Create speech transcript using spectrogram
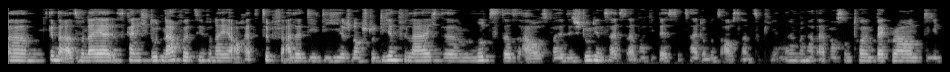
Ähm, genau, also von daher, das kann ich gut nachvollziehen, von daher auch als Tipp für alle, die, die hier noch studieren vielleicht, ähm, nutzt das aus, weil die Studienzeit ist einfach die beste Zeit, um ins Ausland zu gehen. Ne? Man hat einfach so einen tollen Background, die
